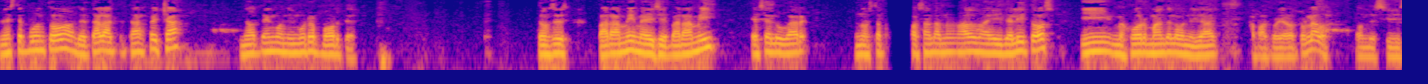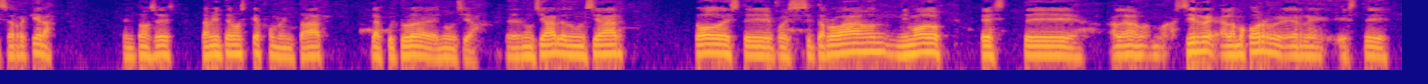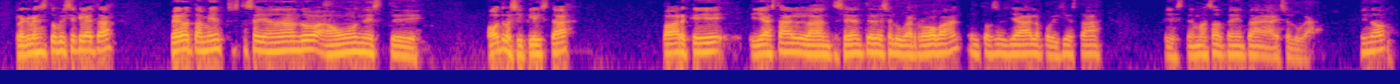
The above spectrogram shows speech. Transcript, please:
en este punto, de tal tal fecha, no tengo ningún reporte. Entonces, para mí, me dice, para mí, ese lugar no está pasando nada, no hay delitos y mejor mande la unidad a patrullar a otro lado, donde sí se requiera. Entonces, también tenemos que fomentar la cultura de denuncia, de denunciar, denunciar todo, este, pues si te robaron, ni modo, este, a, la, a lo mejor este, regresas tu bicicleta, pero también tú estás allanando a un, este, otro ciclista para que ya está el antecedente de ese lugar, roban, entonces ya la policía está este, más atenta a ese lugar. Si no,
